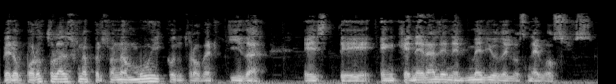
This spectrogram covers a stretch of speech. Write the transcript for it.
pero por otro lado es una persona muy controvertida, este, en general en el medio de los negocios.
